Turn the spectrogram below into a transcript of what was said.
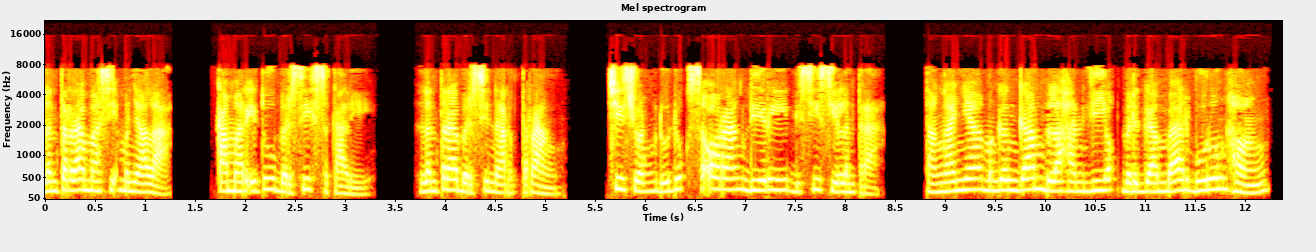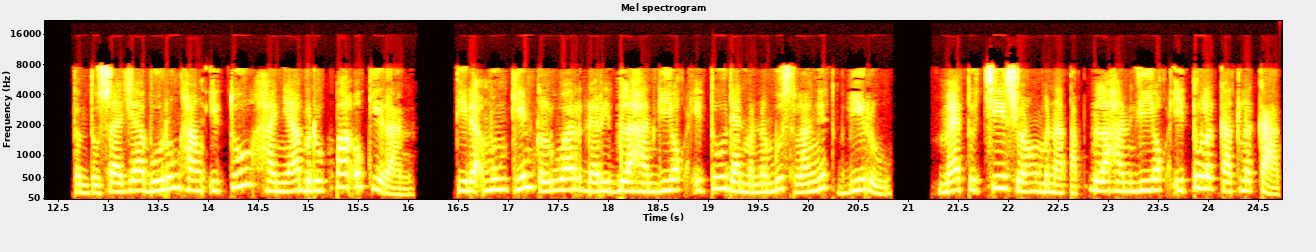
Lentera masih menyala. Kamar itu bersih sekali. Lentera bersinar terang. Cisiong duduk seorang diri di sisi lentera. Tangannya menggenggam belahan giok bergambar burung hong. Tentu saja burung hang itu hanya berupa ukiran. tidak mungkin keluar dari belahan giok itu dan menembus langit biru. Metu Xiong menatap belahan giok itu lekat-lekat.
